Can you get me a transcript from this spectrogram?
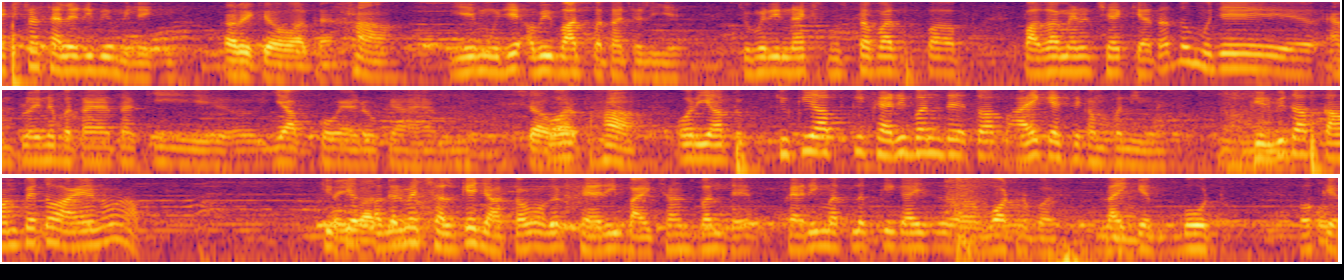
एक्स्ट्रा सैलरी भी मिलेगी। अरे क्या बात है? हाँ ये मुझे अभी बात पता चली है। जो मेरी नेक्स्ट मुस्ताबाद पा- पागा मैंने चेक किया था तो मुझे एम्प्लॉय ने बताया था कि ये आपको ऐड होके आया क्या और हाँ? और यहाँ पे क्योंकि आपकी फेरी बंद है तो आप आए कैसे कंपनी में? फिर भी तो आप काम पे तो आए ना आप। क्योंकि अगर मैं चल के जाता हूँ अगर फेरी बाई चांस बंद है फेरी मतलब कि guys water bus like a boat okay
